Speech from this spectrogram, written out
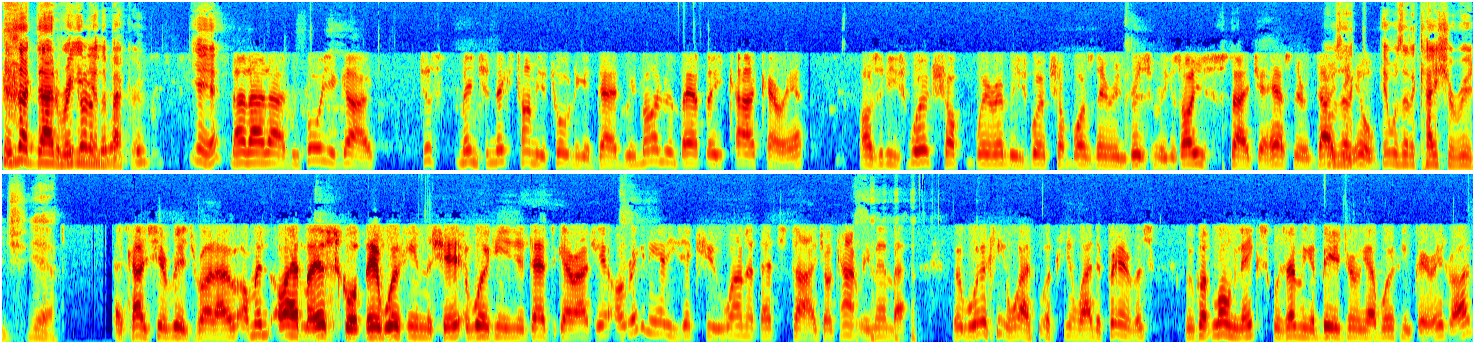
go, is that Dad ringing you in the minute? background? Yeah, yeah. no, no, no. Before you go, just mention next time you're talking to your dad, remind him about the car carrier. I was at his workshop, wherever his workshop was there in Brisbane, because I used to stay at your house there at It was, Daisy at, Hill, it was at Acacia Ridge. Yeah. Acacia Ridge, right? I mean, I had my escort there working in the shed, working in your dad's garage. Yeah, I reckon he had his XU1 at that stage. I can't remember, but working away, working away, the pair of us. We've got long necks. Was having a beer during our working period, right?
